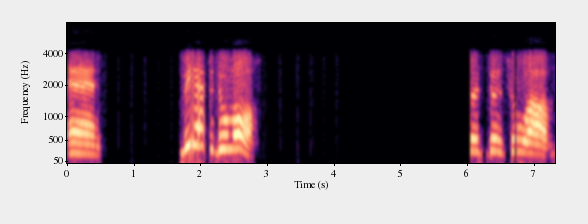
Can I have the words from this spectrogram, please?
And we have to do more to to to um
